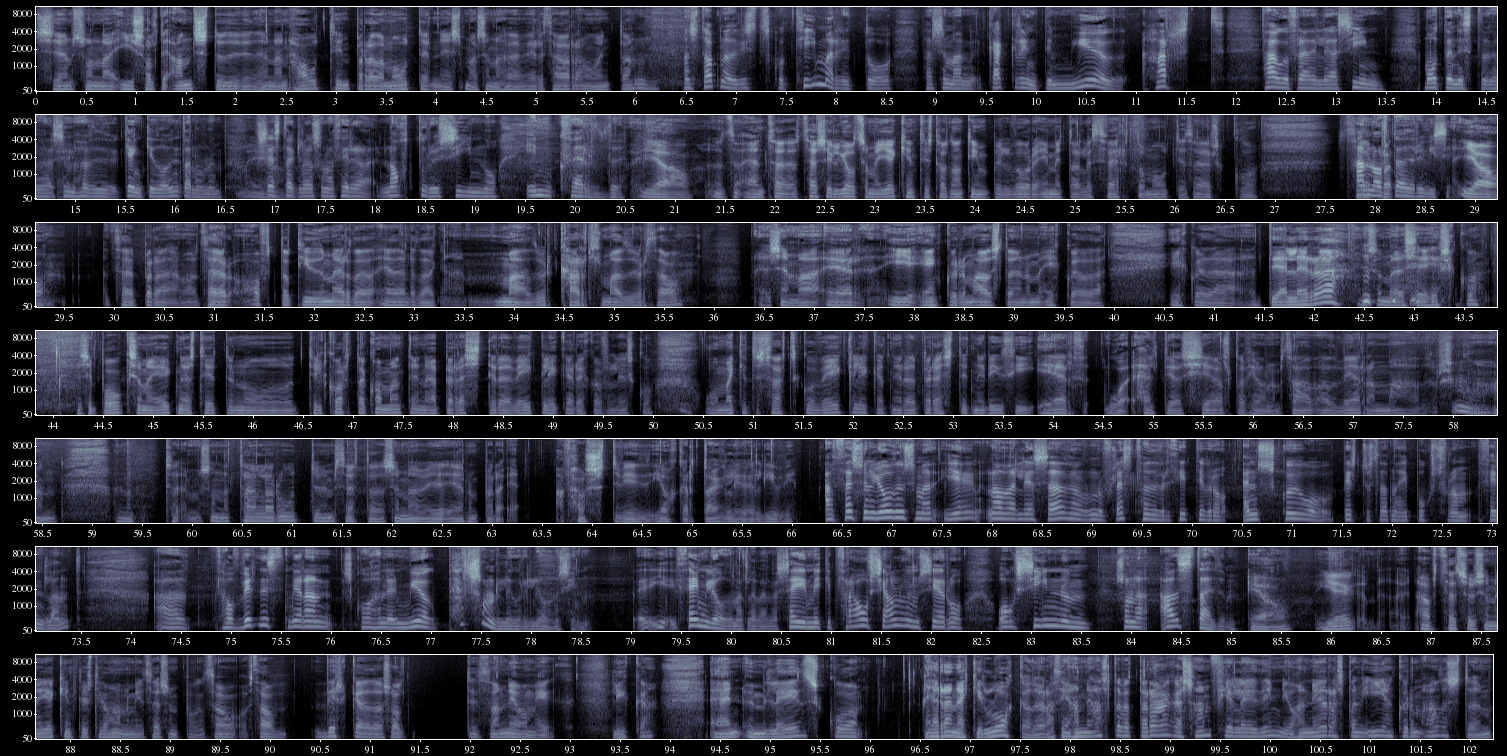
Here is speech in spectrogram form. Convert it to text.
sem svona í svolítið anstöðu við þennan hátimbraða móternisma sem hafi verið þar á undan. Mm. Hann stopnaði vist sko tímaritt og þar sem hann gaggrindi mjög hart einmitt fagufræðilega sín mótanistana sem höfðu gengið á undan honum og sérstaklega svona þeirra náttúru sín og innkverfu. Já, en þessi ljóð sem ég kynntist á þann tímbil voru einmitt alveg þvert á móti, það er sko... Það Hann orta öðruvísi. Já, það er bara, það er ofta á tíðum er það, er það maður, karlmaður þá sem er í einhverjum aðstæðunum eitthvað að, eitthvað að delera, eins og maður segir sko. Þessi bók sem að eignast heitur nú til kortakommandin að brestir eða veikleikar eitthvað fyrir sko og maður getur sagt sko veikleikarnir eða brestirnir í því er og held ég að sé alltaf hjá hann það að vera maður sko. Mm. Hann, hann svona talar út um þetta sem við erum bara að fást við í okkar daglega lífi. Af þessum ljóðum sem ég náða að lesa, þannig að flest hafði verið þýtt yfir á ennsku og byrtust þarna í Books from Finland, að þá virðist mér hann, sko hann er mjög persónulegur í ljóðum sínum, í, í þeim ljóðum allavega, segir mikið frá sjálfum sér og, og sínum svona aðstæðum. Já, ég, af þessu sem ég kynntist hjá honum í þessum bók, þá, þá virkaði það svolítið þannig á mig líka, en um leið sko er hann ekki lokaður af því hann er alltaf að draga samfélagið inn í og hann er alltaf í einhverjum aðstöðum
